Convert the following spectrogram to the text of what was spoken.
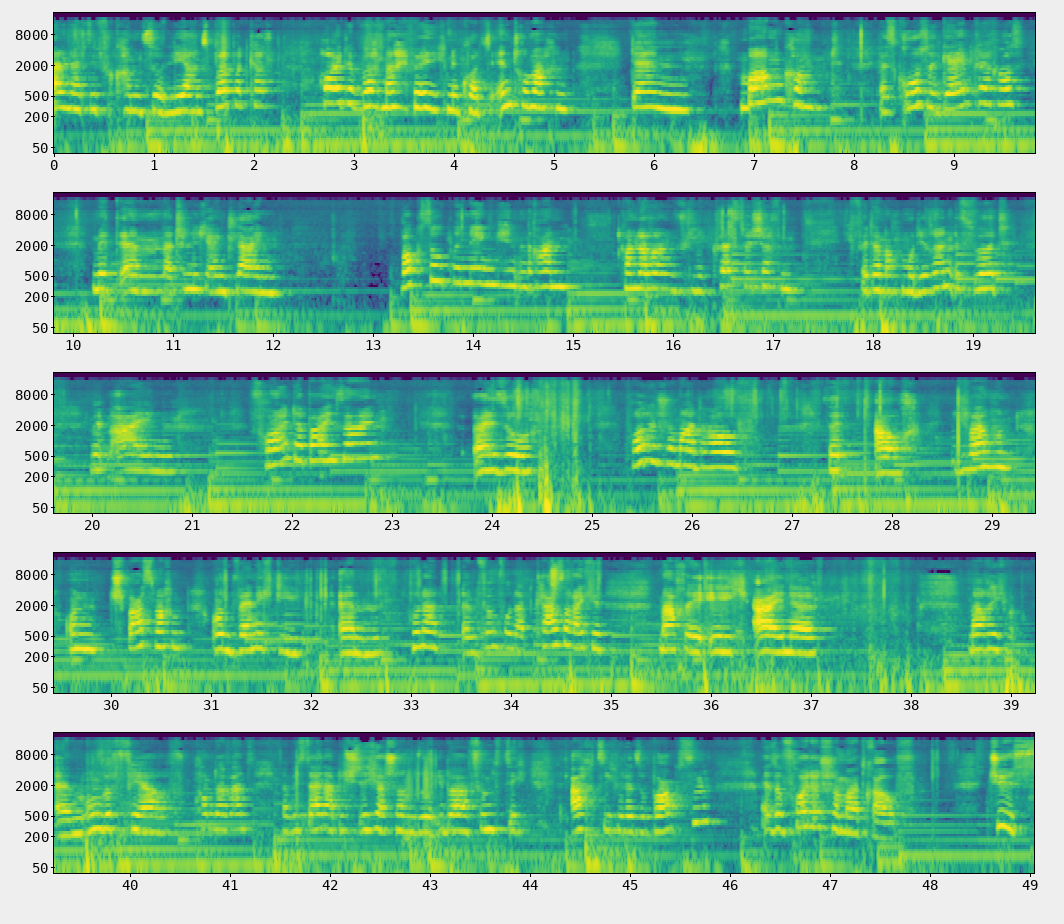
Hallo und herzlich willkommen zu Leons Bird Podcast. Heute will ich eine kurze Intro machen, denn morgen kommt das große Gameplay raus mit ähm, natürlich einem kleinen Box-Opening hinten dran. Kommt da sollen viele Quests durchschaffen. Ich werde dann auch moderieren. Es wird mit einem Freund dabei sein. Also freue dich schon mal drauf. Seid auch war und Spaß machen. Und wenn ich die ähm, 100, ähm, 500 Ks erreiche, mache ich eine, mache ich ähm, ungefähr, kommt darauf an, weil bis dahin habe ich sicher schon so über 50, 80 oder so Boxen. Also freut euch schon mal drauf. Tschüss.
